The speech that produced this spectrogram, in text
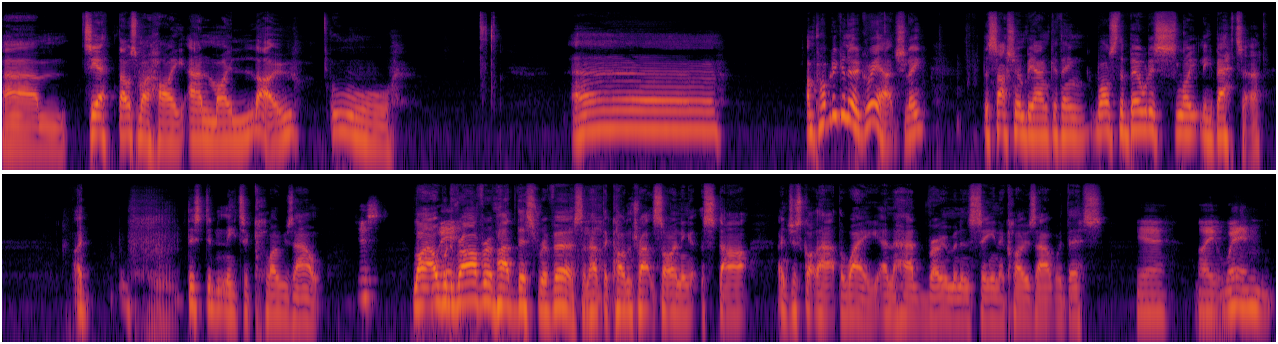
Um, so yeah, that was my high and my low. Ooh. Uh, I'm probably going to agree actually. The Sasha and Bianca thing, whilst the build is slightly better, I this didn't need to close out. Just Like I would rather have had this reverse and had the contract signing at the start and just got that out of the way and had Roman and Cena close out with this. Yeah, like when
